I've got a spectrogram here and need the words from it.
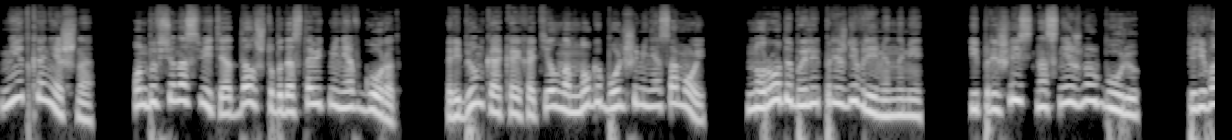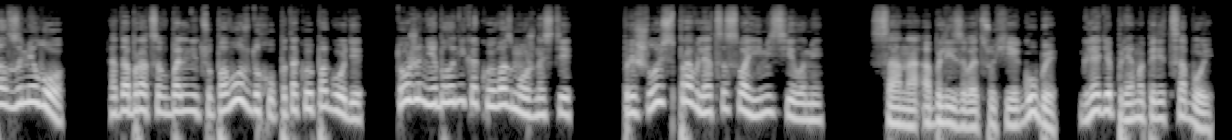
Нет, конечно. Он бы все на свете отдал, чтобы доставить меня в город. Ребенка Акай хотел намного больше меня самой. Но роды были преждевременными. И пришлись на снежную бурю. Перевал замело. А добраться в больницу по воздуху по такой погоде тоже не было никакой возможности. Пришлось справляться своими силами. Сана облизывает сухие губы, глядя прямо перед собой.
